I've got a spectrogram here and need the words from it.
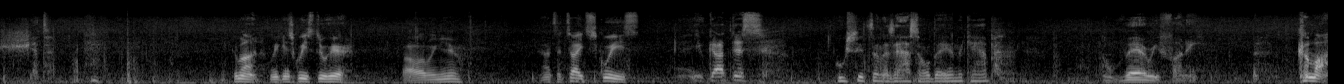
Shit. Come on, we can squeeze through here. Following you. That's a tight squeeze. You got this? Who sits on his ass all day in the camp? Oh, very funny. Come on.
